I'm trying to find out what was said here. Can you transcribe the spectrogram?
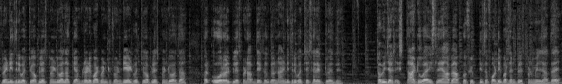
ट्वेंटी थ्री बच्चों का प्लेसमेंट हुआ था। कंप्यूटर डिपार्टमेंट ट्वेंटी एट बच्चों का प्लेसमेंट हुआ था। और ओवरऑल प्लेसमेंट आप देख सकते हो नाइन्टी थ्री बच्चे सेलेक्ट हुए थे। तो अभी जस्ट स्टार्ट हुआ है, इसलिए यहाँ पे आपको फिफ्टी से फोर्टी परसेंट प्लेसमेंट मिल जाता है।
